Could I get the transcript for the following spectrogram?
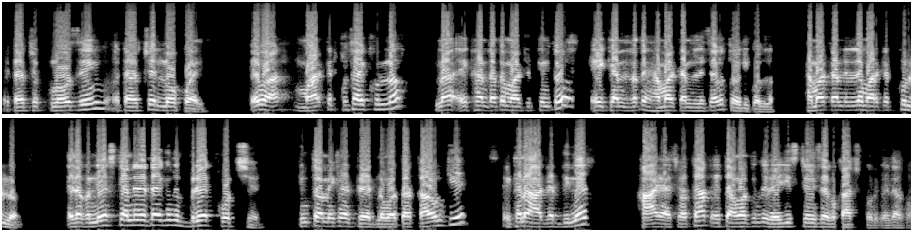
এটা হচ্ছে ক্লোজিং এটা হচ্ছে লো পয়েন্ট এবার মার্কেট কোথায় খুললো? না, এখানটাতে মার্কেট কিন্তু এই ক্যান্ডেলটাতে হ্যামার ক্যান্ডেল হিসেবে তৈরি করল। হ্যামার ক্যান্ডেলে মার্কেট খুললো। এই দেখো নেক্সট ক্যান্ডেল এটা কিন্তু ব্রেক করছে। কিন্তু আমি এখানে ট্রেড নেব। তার কারণ কি? এখানে আগের দিনের হাই আছে। অর্থাৎ এটা আমার কিন্তু রেজিস্ট্যান্স হিসেবে কাজ করবে, দেখো।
